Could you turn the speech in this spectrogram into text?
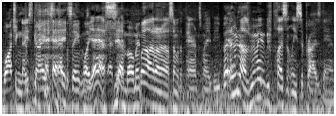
watching Nice Guys at the same like yes, at that moment. Well, I don't know. Some of the parents might be, but Yeah. who knows? We may be pleasantly surprised, Dan.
